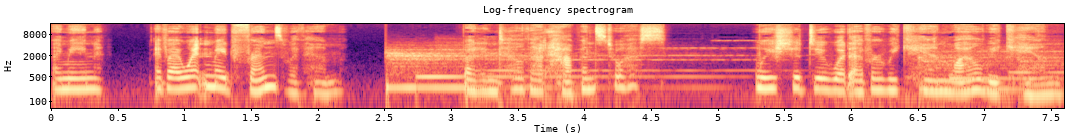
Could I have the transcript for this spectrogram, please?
I mean, if I went and made friends with him. But until that happens to us, we should do whatever we can while we can.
